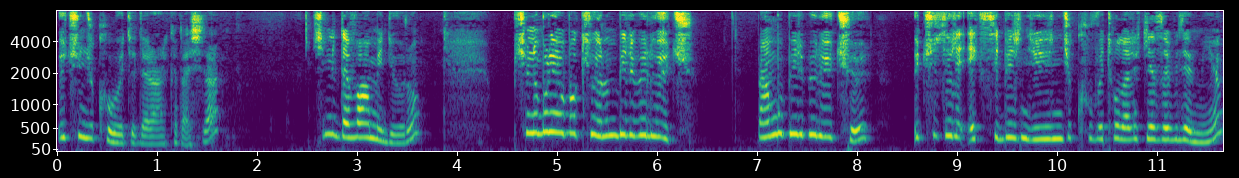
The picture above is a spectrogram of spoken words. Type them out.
3. kuvvetidir arkadaşlar. Şimdi devam ediyorum. Şimdi buraya bakıyorum 1 bölü 3. Ben bu 1 bölü 3'ü 3 üzeri eksi 1. kuvvet olarak yazabilir miyim?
